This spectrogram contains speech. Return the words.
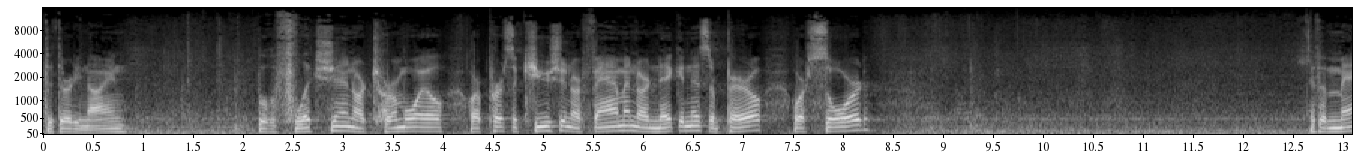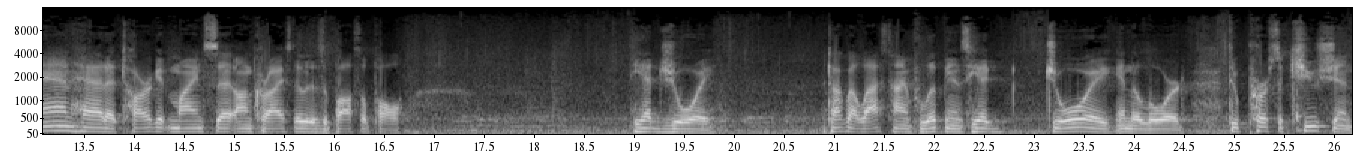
to 39 will affliction or turmoil or persecution or famine or nakedness or peril or sword. If a man had a target mindset on Christ, it was Apostle Paul. He had joy. I talked about last time, Philippians, he had joy in the Lord through persecution.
